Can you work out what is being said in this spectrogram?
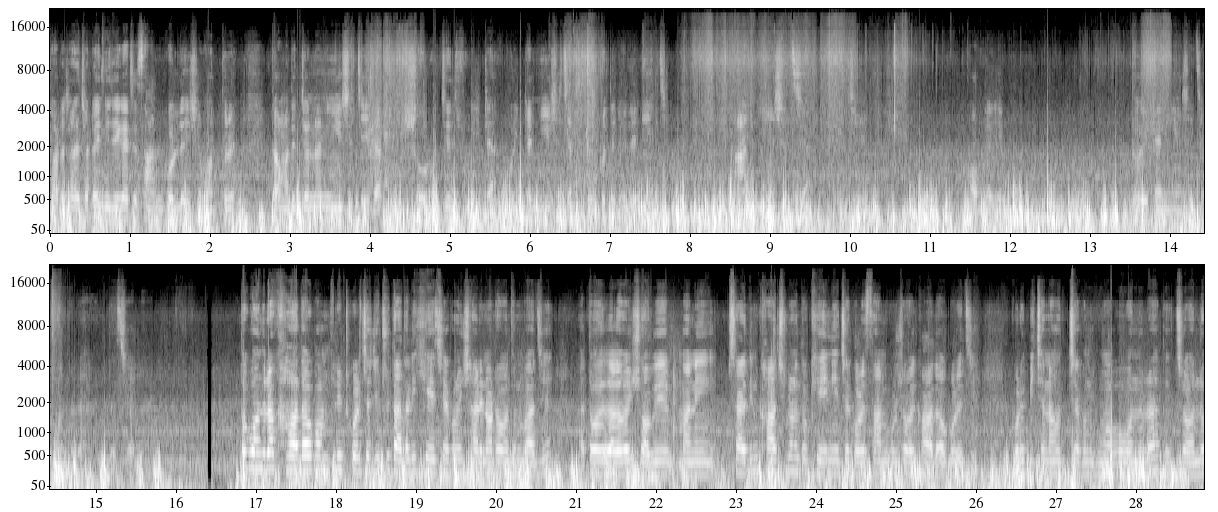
ছটা সাড়ে ছটায় বেজে গেছে, স্নান করলে এসে মাত্র তো আমাদের জন্য নিয়ে এসেছে এটা সরু যে ঝুড়িটা, ওইটা নিয়ে এসেছে, আমি ঢেলে নিয়েছি আর নিয়ে এসেছে এই যে কমলা লেবু তো এটা নিয়ে এসেছে বন্ধুরা তো চলো তো বন্ধুরা খাওয়া দাওয়া কমপ্লিট করেছে যেটু তাড়াতাড়ি খেয়েছে, এখন ওই সাড়ে নটা মতন বাজে। আর তোমাদের দাদাভাই সবে মানে সারাদিন খাওয়া ছিল না, তো খেয়ে নিয়েছে, করে স্নান করে সবাই খাওয়া দাওয়া করেছি। করে বিছানা হচ্ছে, এখন ঘুমাবো বন্ধুরা। তো চলো,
